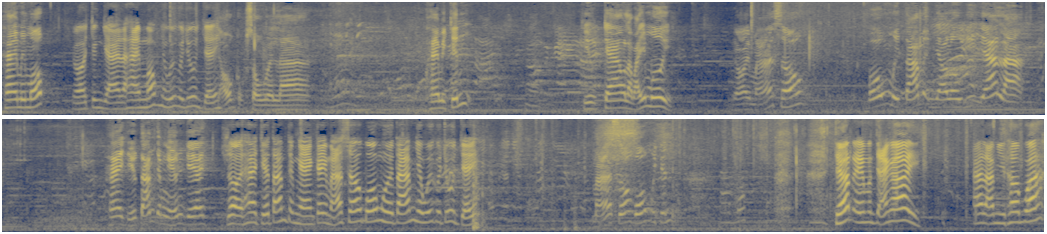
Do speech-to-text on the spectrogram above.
21 rồi chân dài là 21 nha quý cô chú anh chị. Chỗ cục xù này là 29 chiều cao là 70 rồi mã số 48 em giao lưu với giá là 2 triệu 800 ngàn anh chị ơi. Rồi 2 triệu 800 ngàn cây mã số 48 nha quý cô chú anh chị. Mã số 49 chết em anh Trạng ơi. Ai làm gì thơm quá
